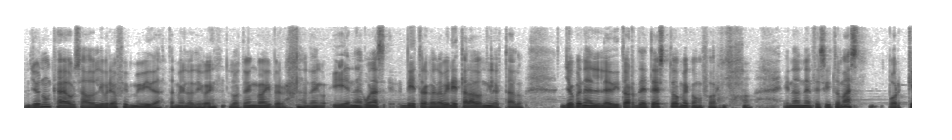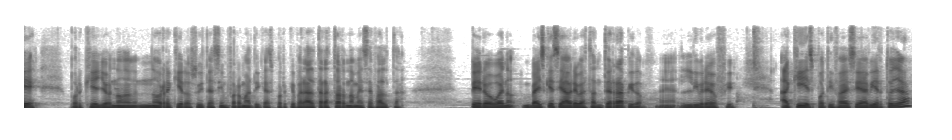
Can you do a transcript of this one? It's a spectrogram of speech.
Yo nunca he usado LibreOffice en mi vida, también lo digo. ¿eh? Lo tengo ahí, pero lo tengo. Y en algunas distros que no viene instalado ni lo instalo. Yo con el editor de texto me conformo y no necesito más. ¿Por qué? Porque yo no, requiero suites informáticas, porque para el tractor no me hace falta. Pero bueno, veis que se abre bastante rápido eh, LibreOffice. Aquí Spotify se ha abierto ya.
